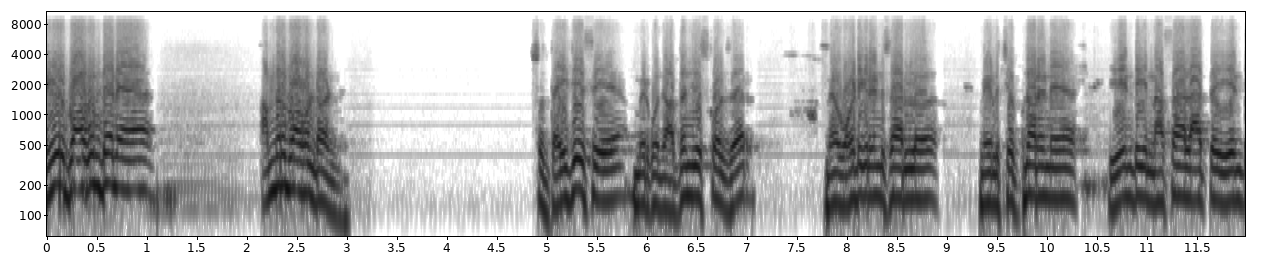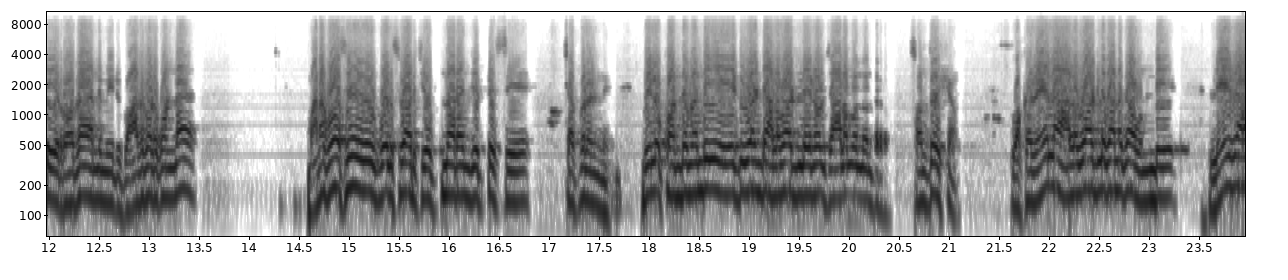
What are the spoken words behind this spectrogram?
మీరు బాగుంటేనే అందరూ బాగుంటామండి సో దయచేసి మీరు కొంచెం అర్థం చేసుకోవాలి సార్. మేము ఒకటికి రెండు సార్లు మీరు చెప్తున్నారని ఏంటి నస లేకపోతే ఏంటి వృధా అని మీరు బాధపడకుండా మన కోసమే పోలీసు వారు చెప్తున్నారని చెప్పేసి చెప్పనండి. వీళ్ళు కొంతమంది ఎటువంటి అలవాట్లు లేని వాళ్ళు చాలా మంది ఉంటారు. సంతోషం. ఒకవేళ అలవాట్లు కనుక ఉండి లేదా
